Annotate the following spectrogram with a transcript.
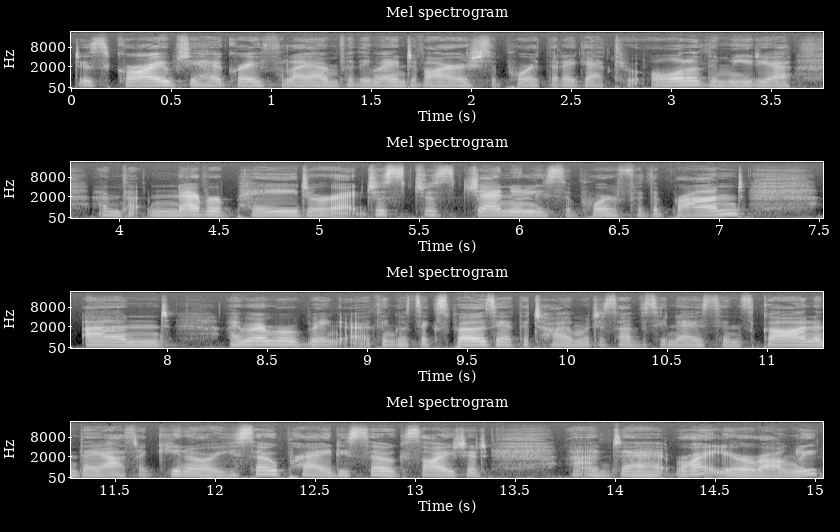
describe to you how grateful I am for the amount of Irish support that I get get through all of the media and never paid or uh, just just genuinely support for the brand. And I remember being, I think it was Xposé at the time, which is obviously now since gone. And they asked like, you know, are you so proud? He's so excited. And uh, rightly or wrongly,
